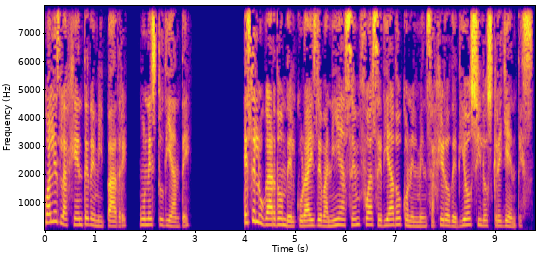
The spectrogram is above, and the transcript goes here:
¿Cuál es la gente de mi padre, un estudiante? Es el lugar donde el curáis de Bani Hasem fue asediado con el mensajero de Dios y los creyentes.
